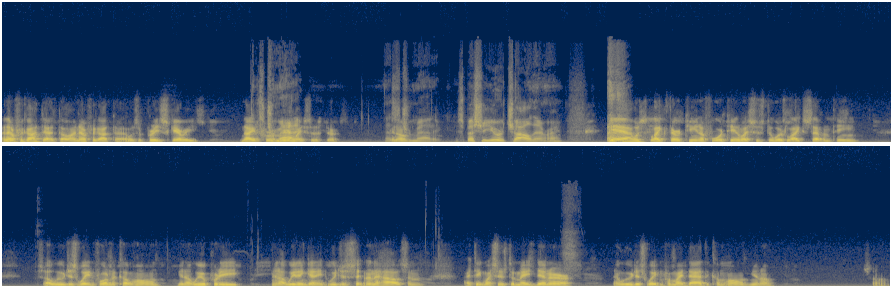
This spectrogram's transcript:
I never forgot that though. I never forgot that. It was a pretty scary night That's for me and my sister. That's you know? traumatic. Especially you were a child then, right? Yeah, I was like 13 or 14, and my sister was like 17. So we were just waiting for him to come home. You know, we were pretty, you know, we didn't get any. We were just sitting in the house, and I think my sister made dinner, and we were just waiting for my dad to come home. You know, so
